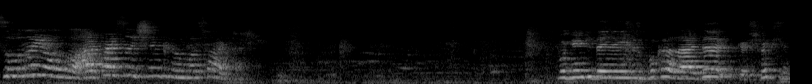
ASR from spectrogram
Sıvının yoğunluğu artarsa ışığın artar. Bugünkü deneyimiz bu kadardı. Görüşmek üzere.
